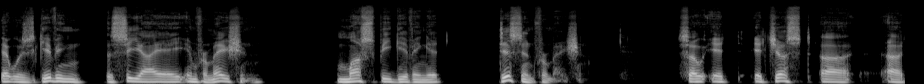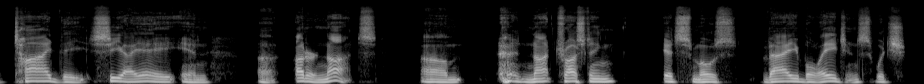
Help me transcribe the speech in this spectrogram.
that was giving the CIA information must be giving it disinformation. So it it just uh, uh, tied the CIA in uh, utter knots, um, not trusting its most valuable agents, which,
